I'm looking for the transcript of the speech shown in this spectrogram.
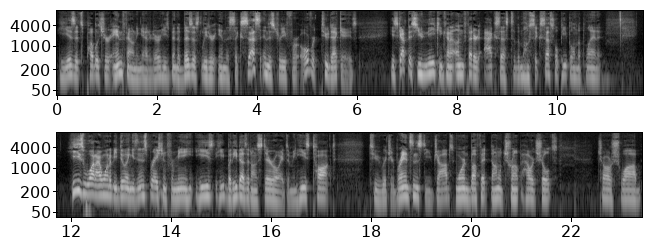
He is its publisher and founding editor. He's been a business leader in the success industry for over two decades. He's got this unique and kind of unfettered access to the most successful people on the planet. He's what I want to be doing. He's an inspiration for me. He's he but he does it on steroids. I mean, he's talked to Richard Branson, Steve Jobs, Warren Buffett, Donald Trump, Howard Schultz, Charles Schwab,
